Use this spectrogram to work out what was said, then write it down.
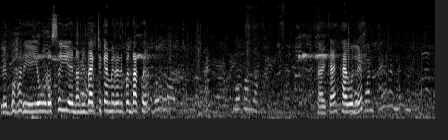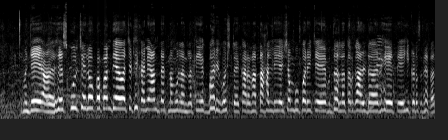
लय भारी आहे, एवढं सही आहे ना. मी बॅगच्या कॅमेऱ्याने पण दाखवेल. काय काय? काय बोलले? म्हणजे हे स्कूलचे लोक पण देवाच्या ठिकाणी आणतात ना मुलांना. ती एक भारी गोष्ट आहे कारण आता हल्ली शंभू परीचे झालं तर गार्डन हे ते इकडच नेतात.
